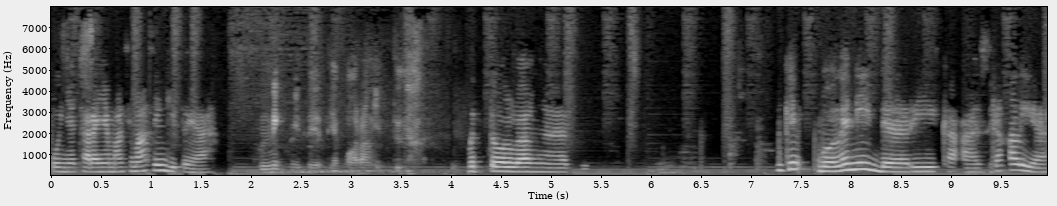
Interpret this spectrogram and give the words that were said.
punya caranya masing-masing gitu ya. Unik gitu ya tiap orang itu. Betul banget. Mungkin boleh nih dari kak Azra kali ya?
